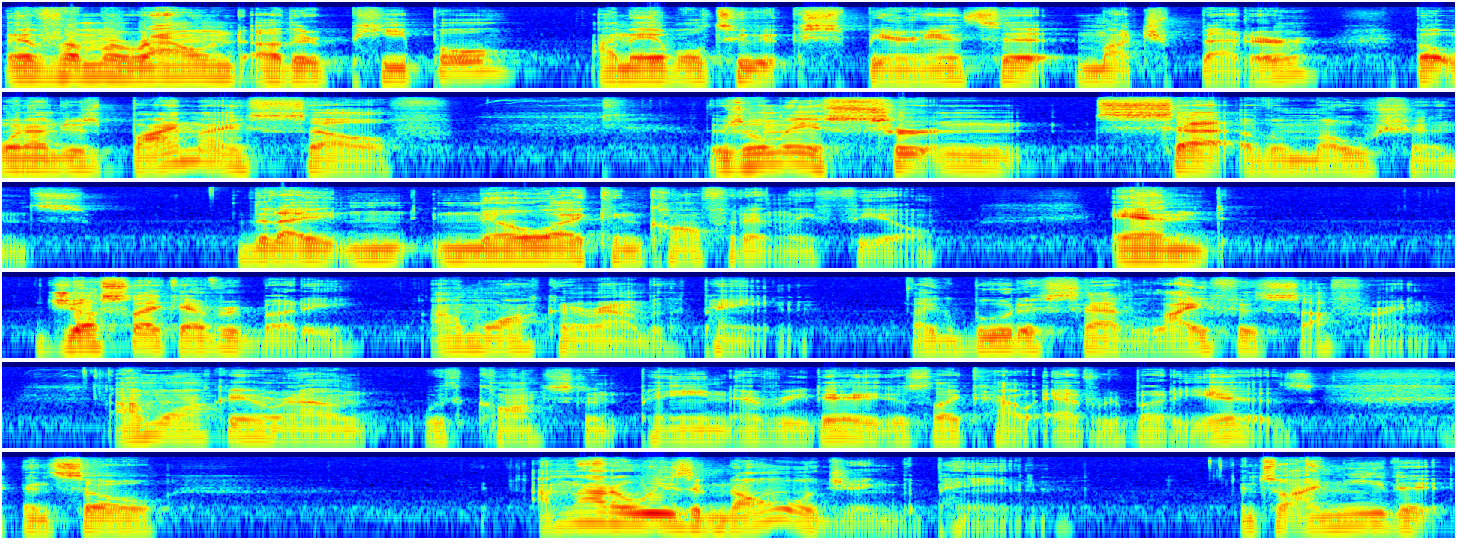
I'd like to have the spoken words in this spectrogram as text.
if I'm around other people, I'm able to experience it much better. But when I'm just by myself, there's only a certain set of emotions that I n- know I can confidently feel. And just like everybody, I'm walking around with pain. Like Buddha said, life is suffering. I'm walking around with constant pain every day, just like how everybody is. And so I'm not always acknowledging the pain. And so I need an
